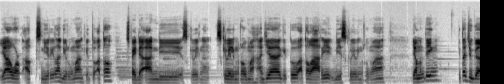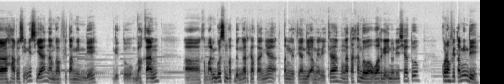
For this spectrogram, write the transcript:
ya workout sendirilah di rumah gitu atau sepedaan di sekeliling sekeliling rumah aja gitu atau lari di sekeliling rumah yang penting kita juga harus ini sih ya nambah vitamin D gitu bahkan uh, kemarin gue sempat dengar katanya penelitian di Amerika mengatakan bahwa warga Indonesia tuh kurang vitamin D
